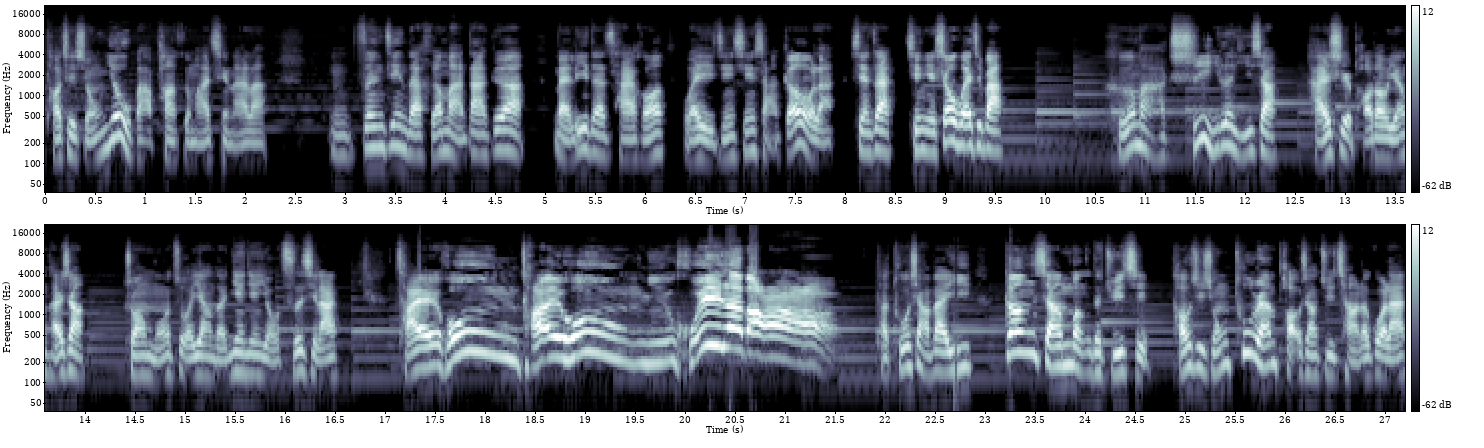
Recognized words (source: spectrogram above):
淘气熊又把胖河马请来了。嗯，尊敬的河马大哥，美丽的彩虹我已经欣赏够了，现在请你收回去吧。河马迟疑了一下，还是跑到阳台上，装模作样的念念有词起来：“彩虹，彩虹，你回来吧！”他脱下外衣，刚想猛地举起。淘气熊突然跑上去抢了过来，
